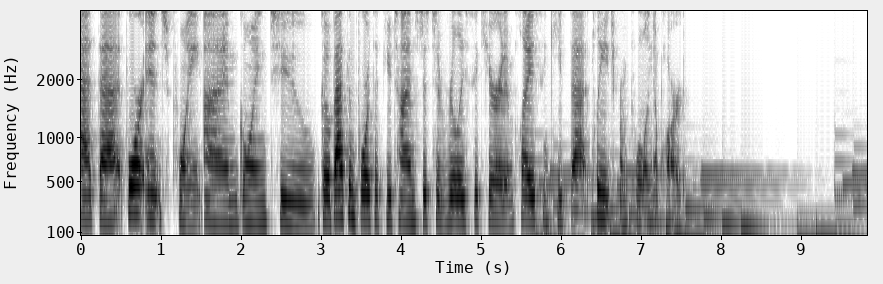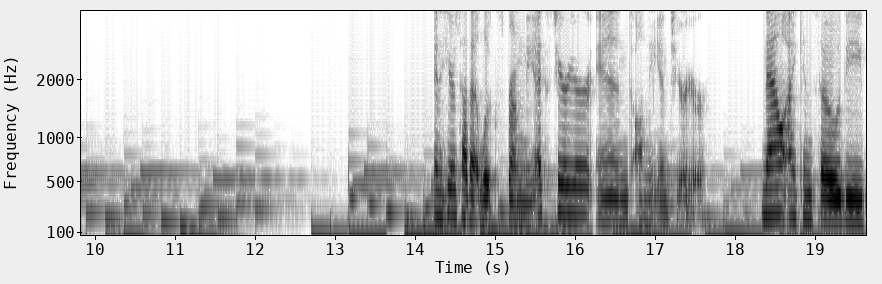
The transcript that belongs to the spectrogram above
at that four inch point, I'm going to go back and forth a few times just to really secure it in place and keep that pleat from pulling apart. And here's how that looks from the exterior and on the interior. Now I can sew the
